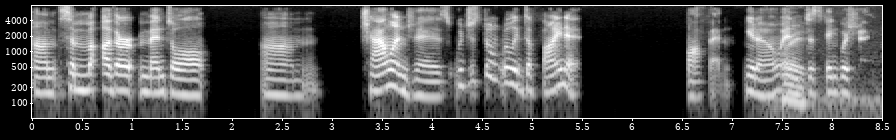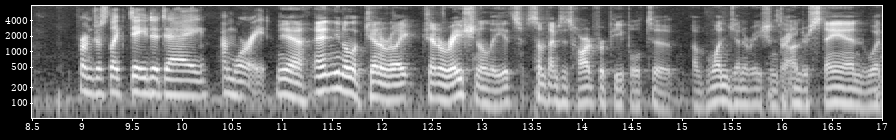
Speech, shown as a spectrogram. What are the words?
um, some other mental um, challenges, we just don't really define it often, you know, and Right. distinguish it from just like day to day. I'm worried. Yeah, and you know, look, genera- generationally, it's sometimes it's hard for people to of one generation to understand what,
